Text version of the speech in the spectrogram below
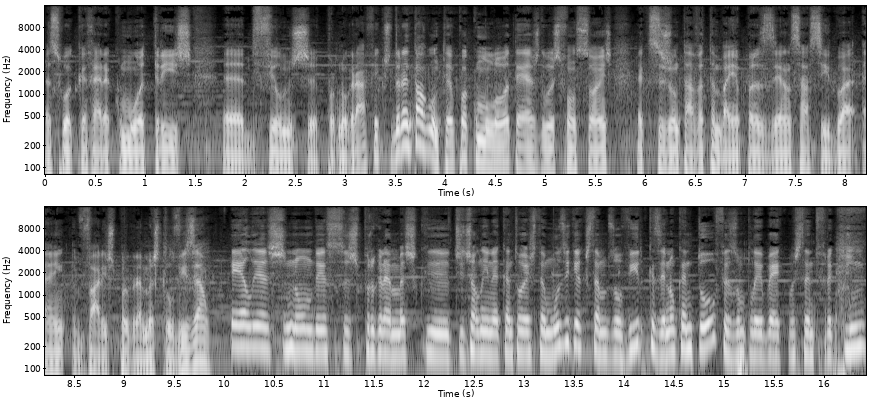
a sua carreira como atriz uh, de filmes pornográficos. Durante algum tempo acumulou até as duas funções, a que se juntava também a presença assídua em vários programas de televisão. É, aliás, num desses programas que Xixolina cantou esta música que estamos a ouvir, quer dizer, não cantou, fez um playback bastante fraquinho,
